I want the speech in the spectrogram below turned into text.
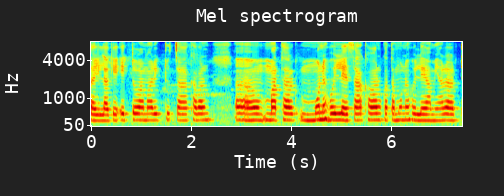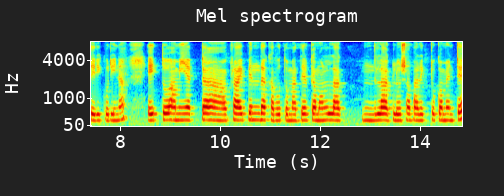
তাই লাগে। এই তো আমার একটু চা খাওয়ার মাথার মনে হইলে, চা খাওয়ার কথা মনে হইলে আমি আর আর দেরি করি না। এই তো আমি একটা ফ্রাই প্যান দেখাবো, তোমাদের কেমন লাগ, লাগল সবার একটু কমেন্টে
